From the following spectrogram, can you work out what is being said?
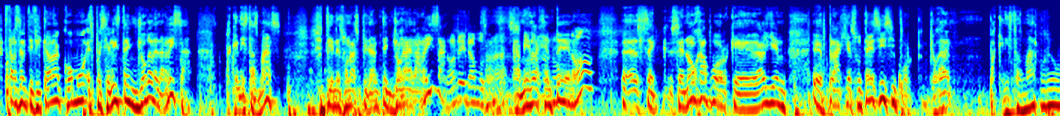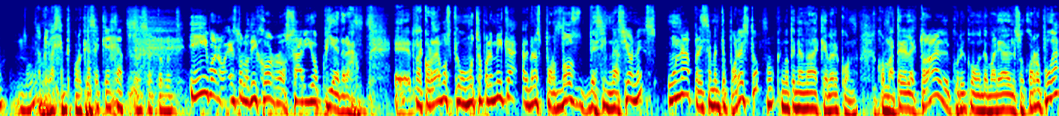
estar certificada como especialista en yoga de la risa. ¿Para qué necesitas más? Si tienes un aspirante en yoga de la risa. No necesitamos más. También la gente, no. ¿no? Eh, se, se enoja porque alguien eh, plagia su tesis y por yoga. Necesitas más, Rodrigo? No. También la gente, ¿por qué se queja? Exactamente. Y bueno, esto lo dijo Rosario Piedra. Eh, recordemos que hubo mucha polémica, al menos por dos designaciones. Una, precisamente por esto, ¿no? que no tenía nada que ver con, con materia electoral, el currículum de María del Socorro Puga.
